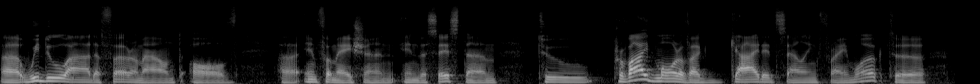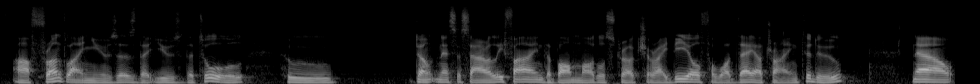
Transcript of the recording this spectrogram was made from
Uh, we do add a fair amount of uh, information in the system to provide more of a guided selling framework to our frontline users that use the tool who don't necessarily find the BOM model structure ideal for what they are trying to do. Now,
